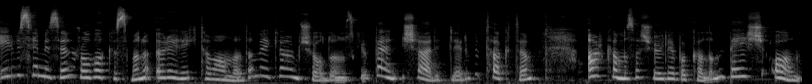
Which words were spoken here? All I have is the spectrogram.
Elbisemizin rova kısmını örerek tamamladım ve görmüş olduğunuz gibi ben işaretlerimi taktım. Arkamıza şöyle bakalım. 5, 10,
